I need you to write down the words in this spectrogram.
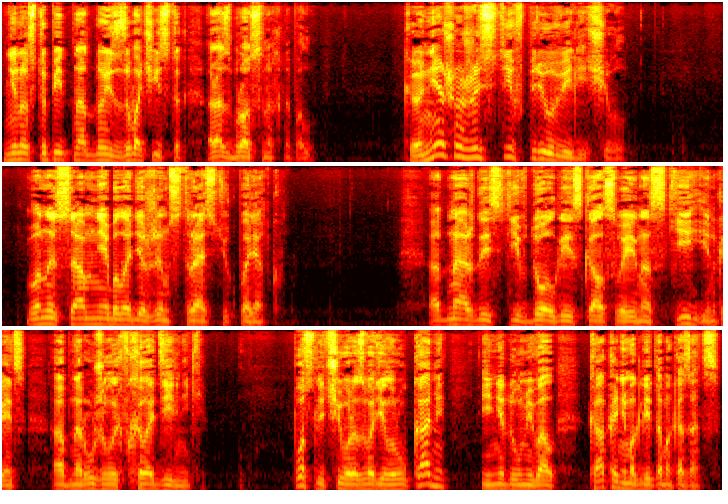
не наступить на одну из зубочисток, разбросанных на полу. Конечно же, Стив преувеличивал. Он и сам не был одержим страстью к порядку. Однажды Стив долго искал свои носки и, наконец, обнаружил их в холодильнике, после чего разводил руками и недоумевал, как они могли там оказаться.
